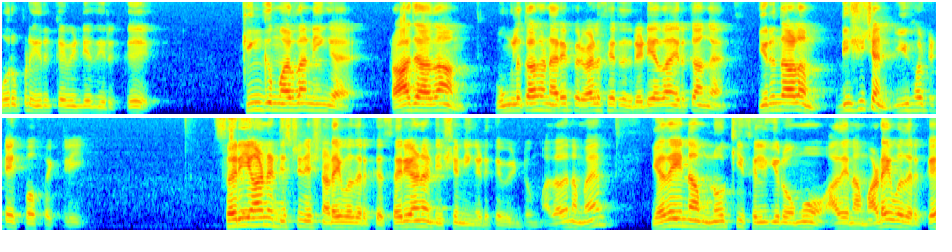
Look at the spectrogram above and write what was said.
பொறுப்பில் இருக்க வேண்டியது இருக்குது கிங்கு மாதிரி தான் நீங்கள் ராஜா தான். உங்களுக்காக நிறைய பேர் வேலை செய்கிறதுக்கு ரெடியாக தான் இருக்காங்க. இருந்தாலும் decision you have to take perfectly சரியான டெஸ்டினேஷன் அடைவதற்கு சரியான டிசிஷன் நீங்கள் எடுக்க வேண்டும். அதாவது நம்ம எதை நாம் நோக்கி செல்கிறோமோ அதை நாம் அடைவதற்கு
